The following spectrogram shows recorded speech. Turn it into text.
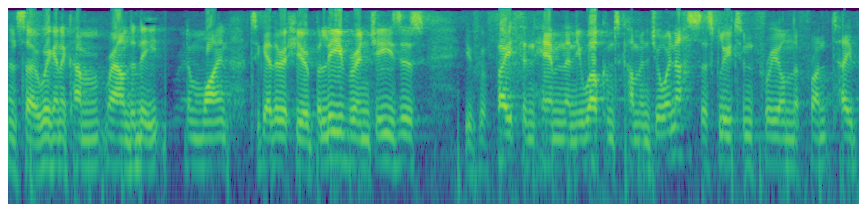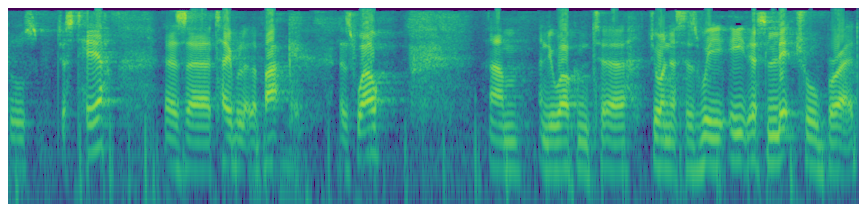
And so we're going to come round and eat bread and wine together. If you're a believer in Jesus, you've got faith in Him, then you're welcome to come and join us. There's gluten free on the front tables just here. There's a table at the back as well. Um, and you're welcome to join us as we eat this literal bread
